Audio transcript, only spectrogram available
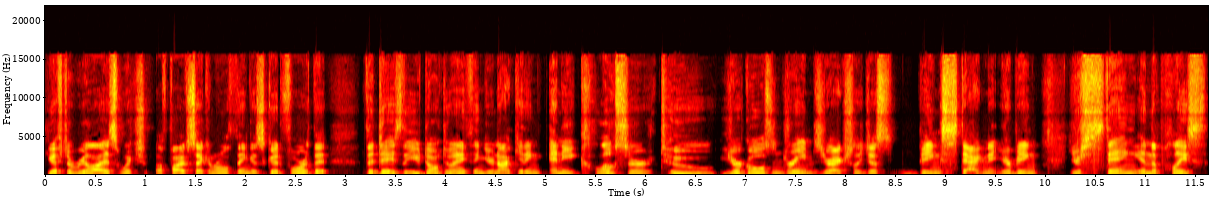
you have to realize, which a five second rule thing is good for, that the days that you don't do anything, you're not getting any closer to your goals and dreams. You're actually just being stagnant. You're being, you're staying in the place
